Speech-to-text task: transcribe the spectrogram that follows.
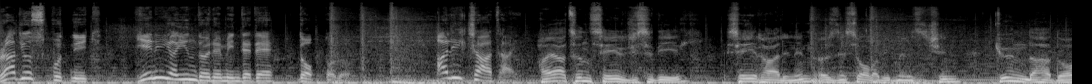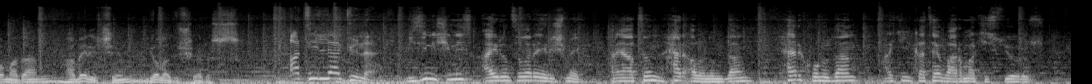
Radyo Sputnik yeni yayın döneminde de dop dolu. Ali Çağatay, Hayatın seyircisi değil, seyir halinin öznesi olabilmeniz için gün daha doğmadan haber için yola düşüyoruz. Atilla Güner, Bizim işimiz ayrıntılara erişmek. Hayatın her alanından, her konudan hakikate varmak istiyoruz.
